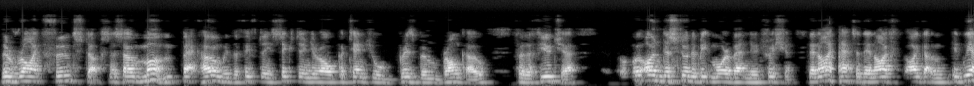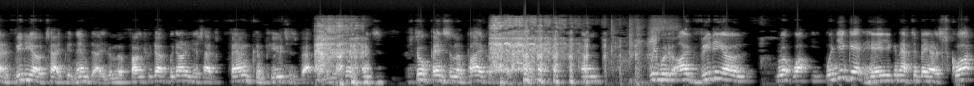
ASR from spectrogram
the right foodstuffs. And so mum back home with the 15, 16 year old potential Brisbane Bronco for the future understood a bit more about nutrition. Then I had to, then I, I got them, we had a videotape in them days, remember folks, we don't, we don't just have found computers back then, still, pencil, and paper. um, we would, I'd video, look, what, when you get here, you're going to have to be able to squat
